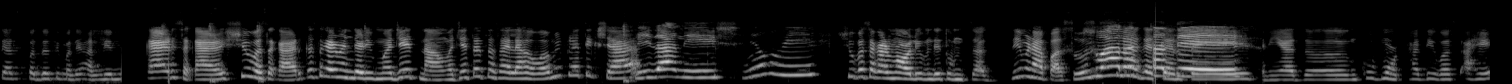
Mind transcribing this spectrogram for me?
त्याच पद्धतीमध्ये आणली. सकाळ सकाळ शुभ सकाळ. कसं काय मंडळी? मजेत ना? मजेतच असायला हवं? मी प्रतीक्षा. मी दानिश शुभ सकाळ माऊलीमध्ये तुमचं अगदी मनापासून स्वागत स्वागत करते. करते. आणि आज अं, खूप मोठा दिवस आहे.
